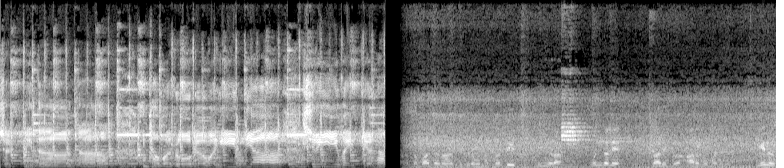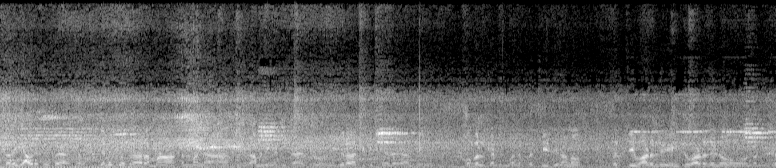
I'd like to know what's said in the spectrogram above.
ಶಕ್ತಿದಾತ ಭವರೋಗ ವೈದ್ಯ ಶ್ರೀ ವೈದ್ಯ ತಪಾಸಣಾ ಶಿಬಿರವನ್ನು ಪ್ರತಿ ತಿಂಗಳ ಒಂದನೇ ತಾರೀಕು ಆರಂಭ ಮಾಡಿದ್ದಾರೆ ಏನು ಅನ್ಸ್ತದೆ? ಯಾವ ರೀತಿ ಉಪಯೋಗ ಆಗ್ತದೆ? ಜನಕ್ಕೋಸ್ಕರ ನಮ್ಮ ಸನ್ಮಾನ್ಯ ಶ್ರೀ ರಾಮಲಿಂಗಡ್ಡಿ ಸಾಹೇಬರು ಇಂದಿರಾ ಚಿಕಿತ್ಸಾಲಯ ಅಂತೇಳಿ ಮೊಬೈಲ್ ಕ್ಯಾಂಟೀನ್ ಮಾಡಿದ್ರೆ. ಪ್ರತಿ ದಿನವೂ ಪ್ರತಿ ವಾರ್ಡಲ್ಲಿ ಎಂಟು ವಾರ್ಡಲ್ಲೂ ಒಂದೊಂದು ದಿವಸ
